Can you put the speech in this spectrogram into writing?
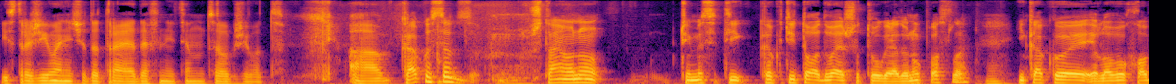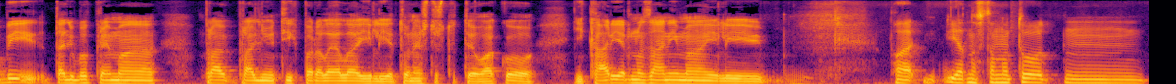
istraživanje će da traje definitivno celog života. A kako sad, šta je ono čime se ti, kako ti to odvajaš od tog redovnog posla mm. i kako je, je li ovo hobi, ta ljubav prema pravljenju tih paralela ili je to nešto što te ovako i karijerno zanima ili... Pa jednostavno to m, mm,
